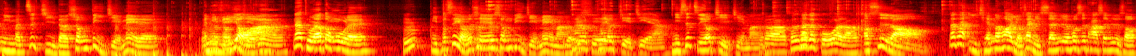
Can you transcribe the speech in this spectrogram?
你们自己的兄弟姐妹嘞？我你没有啊啊？那涂鸦动物嘞？嗯，你不是有一些兄弟姐妹吗？有他有一些他有姐姐啊，你是只有姐姐吗？对啊，可是他在国外啦，哦，是哦。那他以前的话，有在你生日或是他生日的时候，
